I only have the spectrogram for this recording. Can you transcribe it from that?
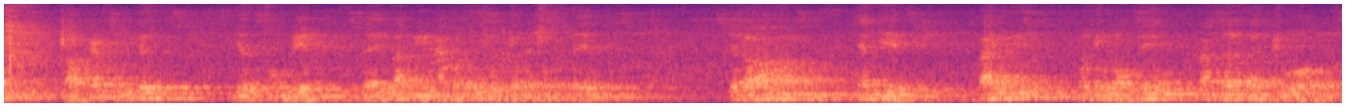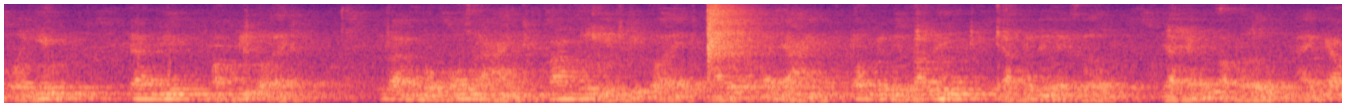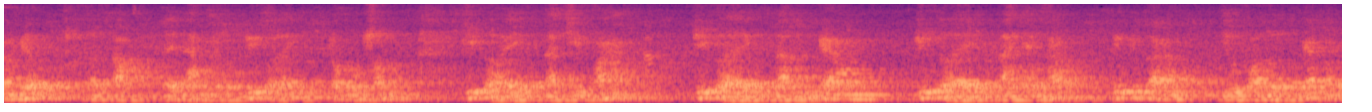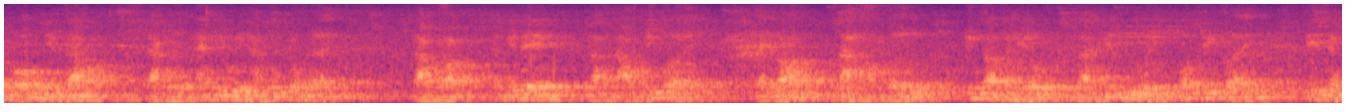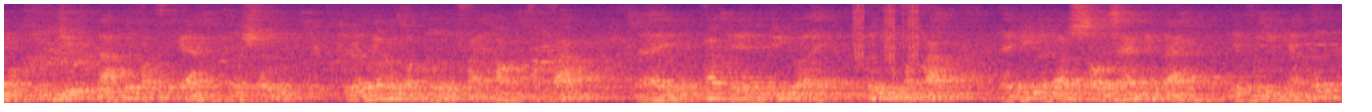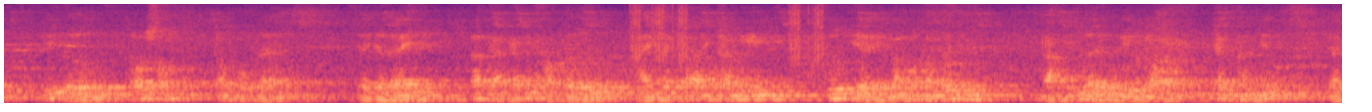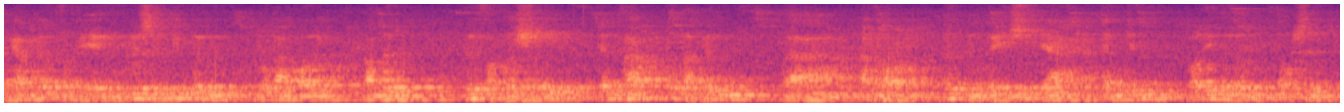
đọc các tụng kinh dịch công việt để ta nghiên học và ứng dụng trong đời sống thực tiễn. Do đó nhân dịp bái viếng ngôi chùa đầu tiên mang tên là chùa hội nghiêm, trang nghiêm bằng trí tuệ. Chúng ta cùng ôn lại ba phương diện trí tuệ mà Đức Phật đã dạy trong kinh điển Bali và kinh điển Đại thừa và các quý Phật tử hãy cam kết thực tập để đạt được trí tuệ trong cuộc sống. Trí tuệ là chìa khóa, trí tuệ là đỉnh cao, trí tuệ là giải pháp giúp chúng ta vượt qua được các nỗi khổ niềm đau, đạt được an vui, hạnh phúc trong đời, đạo phật trong cái đêm là đạo trí tuệ. Ngày đó là phật tử. Chúng ta phải hiểu là những người có trí tuệ đi theo một phương chiếu là đức phật thích ca lịch sử. Cho nên các quý phật tử phải học phật pháp để phát triển trí tuệ, ứng dụng Phật pháp để trí tuệ đó soi sáng chúng ta về phương diện nhận thức lý tưởng, lối sống trong cuộc đời. Và giờ đây, tất cả các quý Phật tử hãy chắp tay trang nghiêm, hướng về ba ngôi tâm linh, đặt những lời nguyện cầu chân thành nhất và cam kết thực hiện với sự chứng minh của ba ngôi tâm linh đức Phật lịch sử, chánh pháp, tức là kinh và tăng đoàn tức những vị xuất gia chân chính có lý tưởng độ sinh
